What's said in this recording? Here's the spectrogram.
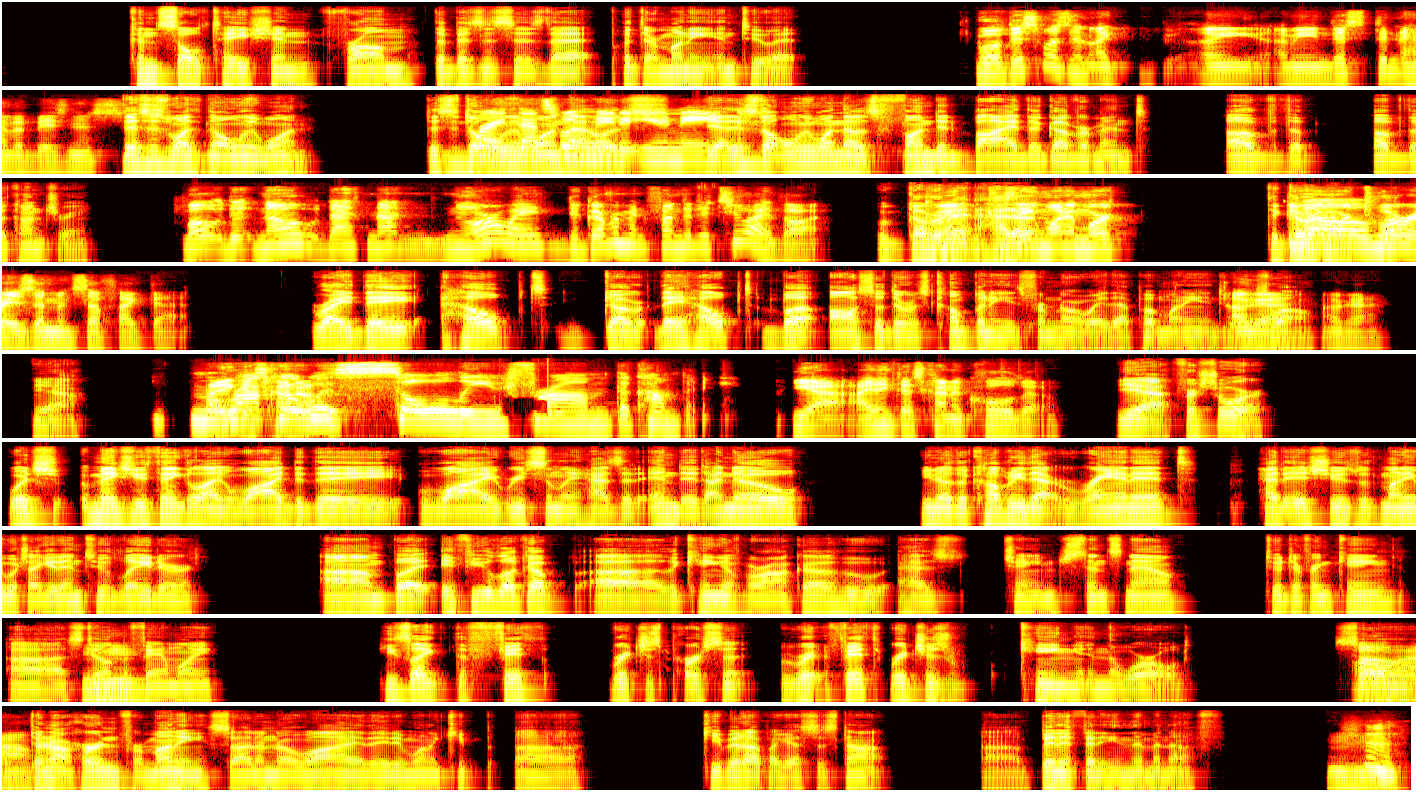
consultation from the businesses that put their money into it. Well this wasn't like i, I mean this didn't have a business This is one, the only one. This is the Right, only that's one what that made it unique. Yeah, this is the only one that was funded by the government of the of the country. well th- no that's not norway the government funded it too i thought Well, government because had they a, wanted more the government No, more tourism and stuff like that right. They helped. Gov- they helped, but also there was companies from Norway that put money into it as well. okay Yeah. Morocco kinda- was solely from the company. yeah i think that's kind of cool though Yeah, for sure. Which makes you think like why did they why recently has it ended? I know, you know, the company that ran it had issues with money, which I get into later. Um, but if you look up uh the King of Morocco, who has changed since now to a different king, uh still in Mhm. the family, he's like the fifth richest person ri- fifth richest king in the world. So Oh, wow. they're not hurting for money, so I don't know why they didn't want to keep uh keep it up. I guess it's not uh benefiting them enough. Mhm.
